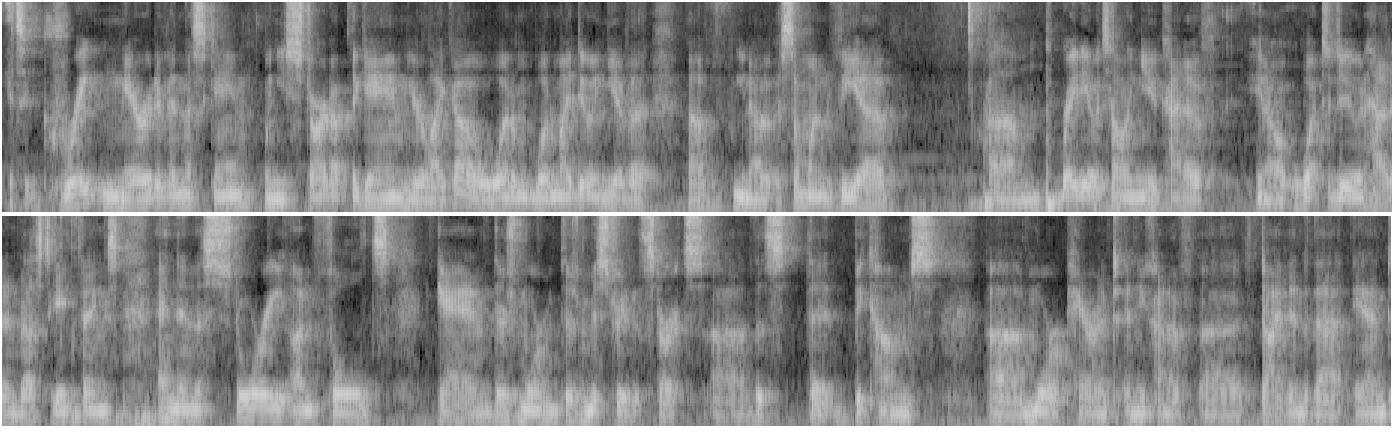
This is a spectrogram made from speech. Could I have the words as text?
It's a great narrative in this game. When you start up the game, you're like, oh, what am what am I doing? You have a, a you know, someone via um, radio telling you kind of you know what to do and how to investigate things and then the story unfolds and there's more there's mystery that starts uh, that's that becomes uh, more apparent and you kind of uh, dive into that and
